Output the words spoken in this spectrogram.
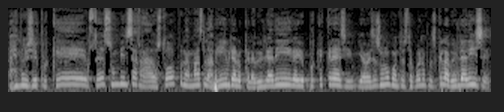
la gente dice, ¿por qué ustedes son bien cerrados? Todo pues, nada más la Biblia, lo que la Biblia diga. Y yo, ¿por qué crees? Y, a veces uno contesta, bueno, pues es que la Biblia dice.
